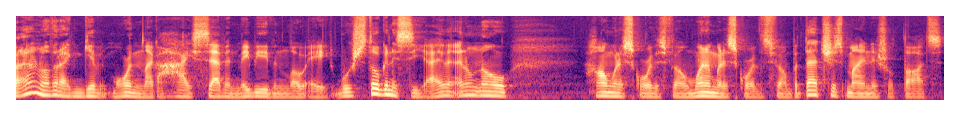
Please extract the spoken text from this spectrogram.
but I don't know that I can give it more than like a high seven, maybe even low eight. We're still gonna see. I I don't know how I'm gonna score this film, when I'm gonna score this film, but that's just my initial thoughts.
